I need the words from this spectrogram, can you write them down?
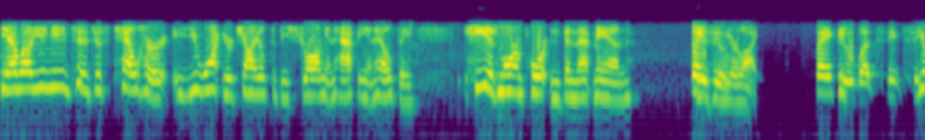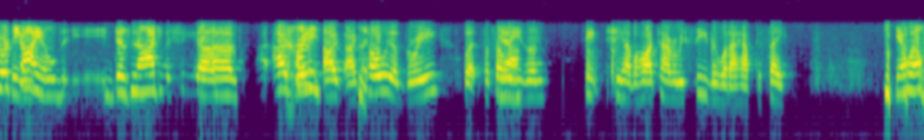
Yeah, well, you need to just tell her you want your child to be strong and happy and healthy. He is more important than that man thank is you. in your life. thank you, but she she Your she, child does not. she, um, Uh, I, I agree. I I totally agree, but for some Yeah. reason she she have a hard time receiving what I have to say. yeah, well,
